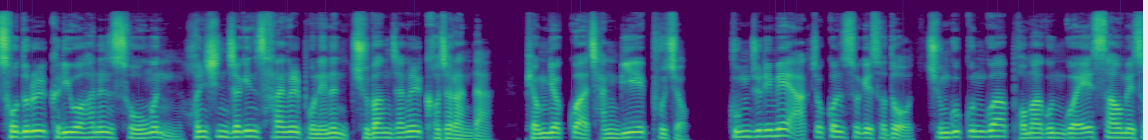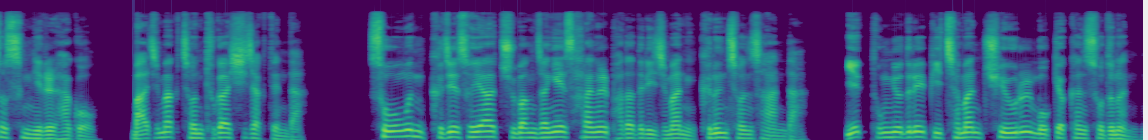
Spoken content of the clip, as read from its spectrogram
소두를 그리워하는 소홍은 헌신적인 사랑을 보내는 주방장을 거절한다. 병력과 장비의 부족, 굶주림의 악조건 속에서도 중국군과 범하군과의 싸움에서 승리를 하고 마지막 전투가 시작된다. 소홍은 그제서야 주방장의 사랑을 받아들이지만 그는 전사한다. 옛 동료들의 비참한 최후를 목격한 소두는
